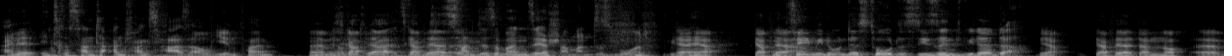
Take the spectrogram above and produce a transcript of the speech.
Eine interessante Anfangsphase auf jeden Fall. Ähm, es gab ja, es gab ja. Interessant ähm, ist aber ein sehr charmantes Wort. ja, ja. Es gab Die ja, zehn Minuten des Todes, die sind wieder da. ja, es gab ja dann noch äh,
